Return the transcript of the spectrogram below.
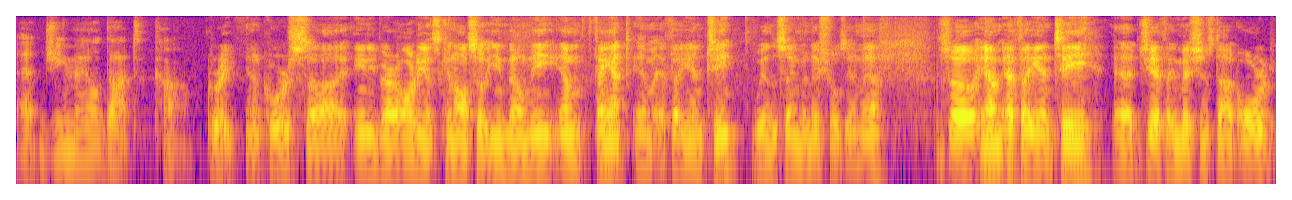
at gmail.com. Great. And of course, uh, any of our audience can also email me, mfant, M-F-A-N-T. We have the same initials, MF. So M-F-A-N-T at gfamissions.org.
